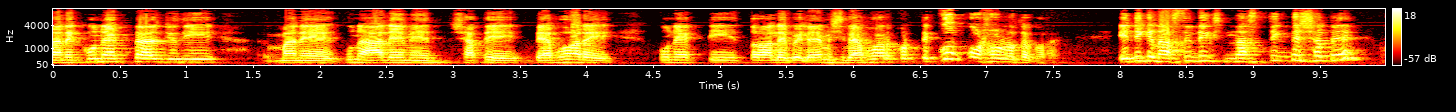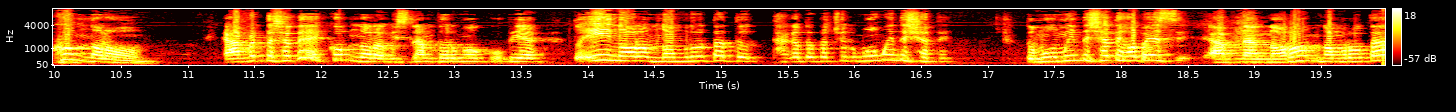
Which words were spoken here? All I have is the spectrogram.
মানে কোন একটা যদি মানে কোন আলেমের সাথে ব্যবহারে কোন একটি তলেবেল ব্যবহার করতে খুব কঠোরতা করে। এদিকে নাস্তিক নাস্তিকদের সাথে খুব নরম। কাফেরদের সাথে খুব নরম, ইসলাম ধর্ম কুবিয়া তো এই নরম নম্রতা তো থাকা দরকার ছিল মুমিনদের সাথে। তো মুমিনদের সাথে হবে আপনার নরম নম্রতা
